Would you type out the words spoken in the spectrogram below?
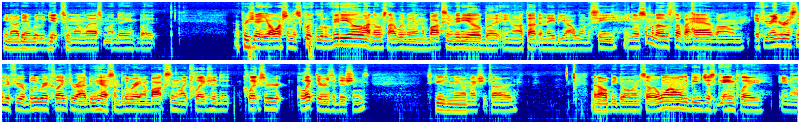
you know I didn't really get to one last Monday, but I appreciate y'all watching this quick little video. I know it's not really an unboxing video, but you know, I thought that maybe y'all want to see, you know, some of the other stuff I have. Um, if you're interested, if you're a Blu-ray collector, I do have some Blu-ray unboxing, like collector, collector, collector's editions. Excuse me, I'm actually tired. That I'll be doing, so it won't only be just gameplay, you know,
